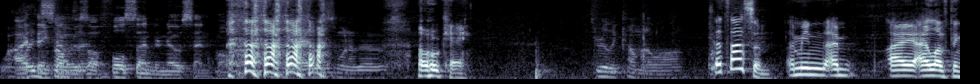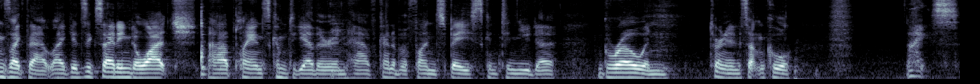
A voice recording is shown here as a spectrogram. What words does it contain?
well, I it's think that was a full send or no send moment. yeah, it was one of those okay. it's really coming along That's awesome. I mean, I'm I, I love things like that. Like it's exciting to watch uh, plans come together and have kind of a fun space continue to grow and turn into something cool. Nice.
